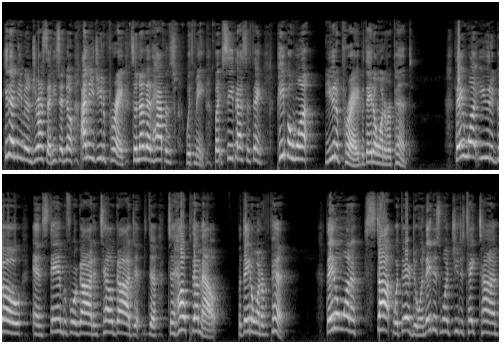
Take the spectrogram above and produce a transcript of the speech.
He doesn't even address that. He said, No, I need you to pray. So none of that happens with me. But see, that's the thing. People want you to pray, but they don't want to repent. They want you to go and stand before God and tell God to, to, to help them out, but they don't want to repent. They don't want to stop what they're doing. They just want you to take time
